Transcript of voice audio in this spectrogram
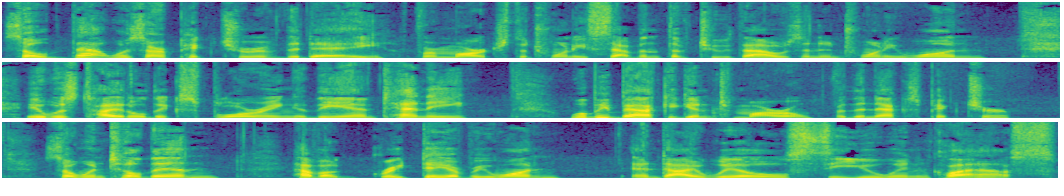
So that was our picture of the day for March the 27th of 2021. It was titled exploring the antennae. We'll be back again tomorrow for the next picture. So until then, have a great day, everyone. And I will see you in class.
